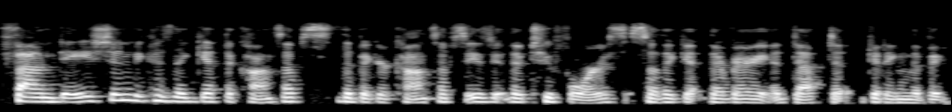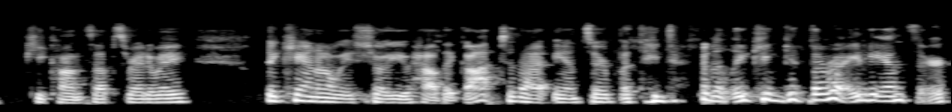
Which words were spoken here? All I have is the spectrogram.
foundation because they get the concepts, the bigger concepts easier. They're two fours, so they get they're very adept at getting the big key concepts right away. They can't always show you how they got to that answer, but they definitely can get the right answer.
